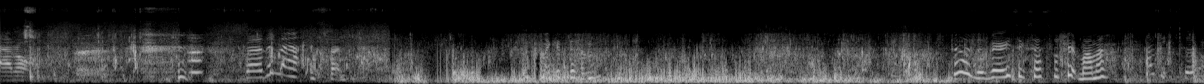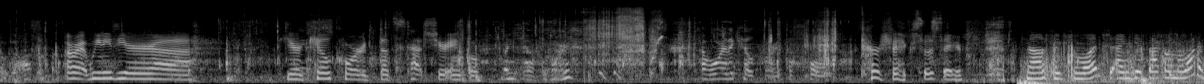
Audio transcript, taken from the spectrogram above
at all. but other than that, it's fun. Look at them. That was a very successful trip, Mama. I think so. All right, we need your uh, your kill cord that's attached to your ankle. My kill cord. I wore the kill cord the whole time. Perfect, so safe. Now let's make some lunch and get back on the water.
